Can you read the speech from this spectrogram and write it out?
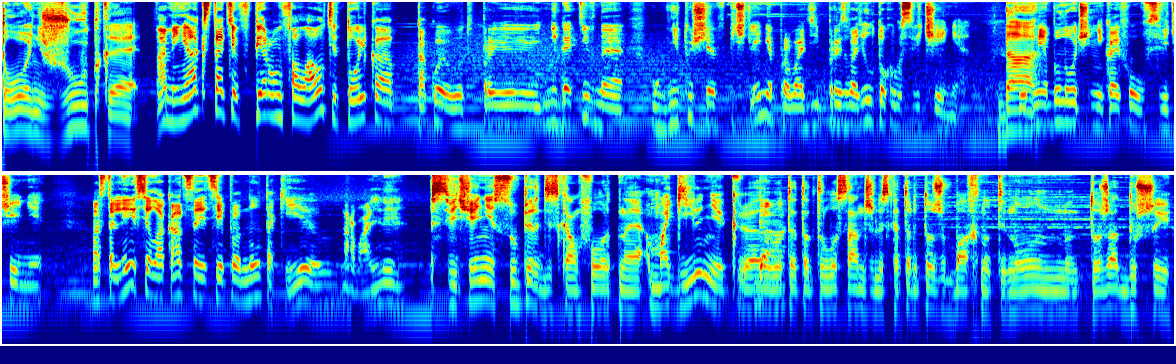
тонь жуткая. А меня, кстати, в первом Fallout только такое вот про негативное, угнетущее впечатление проводи, производил только свечение. Да. Вот мне было очень не кайфово в свечении. Остальные все локации, типа, ну, такие нормальные свечение супер дискомфортное. Могильник, э, да. вот этот Лос-Анджелес, который тоже бахнутый, ну, ну, тоже от души.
